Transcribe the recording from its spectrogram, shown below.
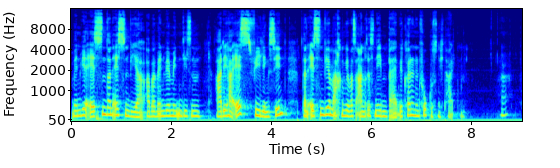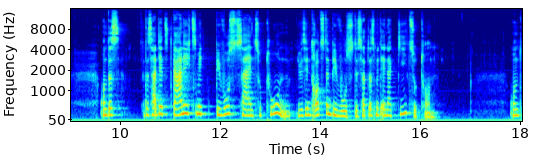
wenn wir essen, dann essen wir. Aber wenn wir mit diesem ADHS-Feeling sind, dann essen wir, machen wir was anderes nebenbei. Wir können den Fokus nicht halten. Und das das hat jetzt gar nichts mit Bewusstsein zu tun. Wir sind trotzdem bewusst. Das hat was mit Energie zu tun. Und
